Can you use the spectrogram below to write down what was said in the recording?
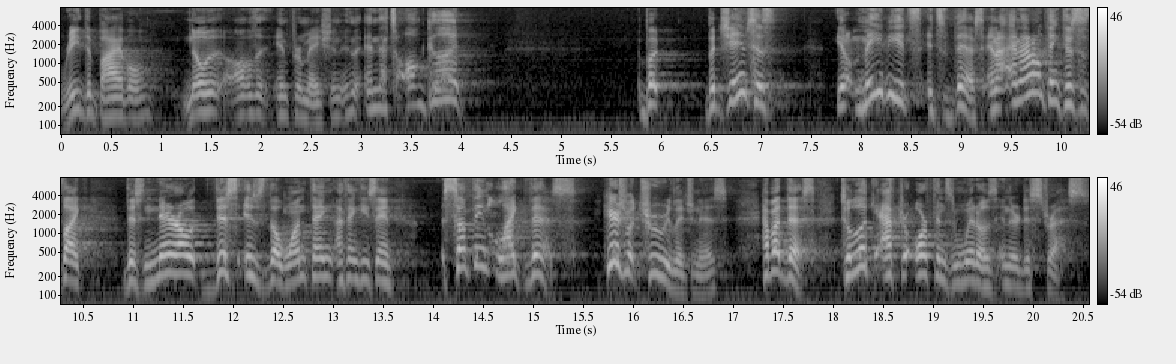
Read the Bible, know all the information, and, and that's all good. But, but James says, you know, maybe it's, it's this. And I, and I don't think this is like this narrow, this is the one thing. I think he's saying something like this. Here's what true religion is. How about this? To look after orphans and widows in their distress.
